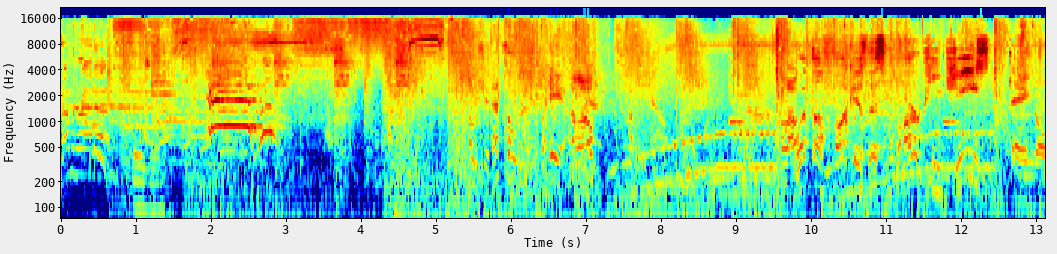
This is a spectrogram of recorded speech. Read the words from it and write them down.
coming right up. Crazy. Oh shit, that's all this way up Hello? Hello? What the fuck is this RPG angle?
